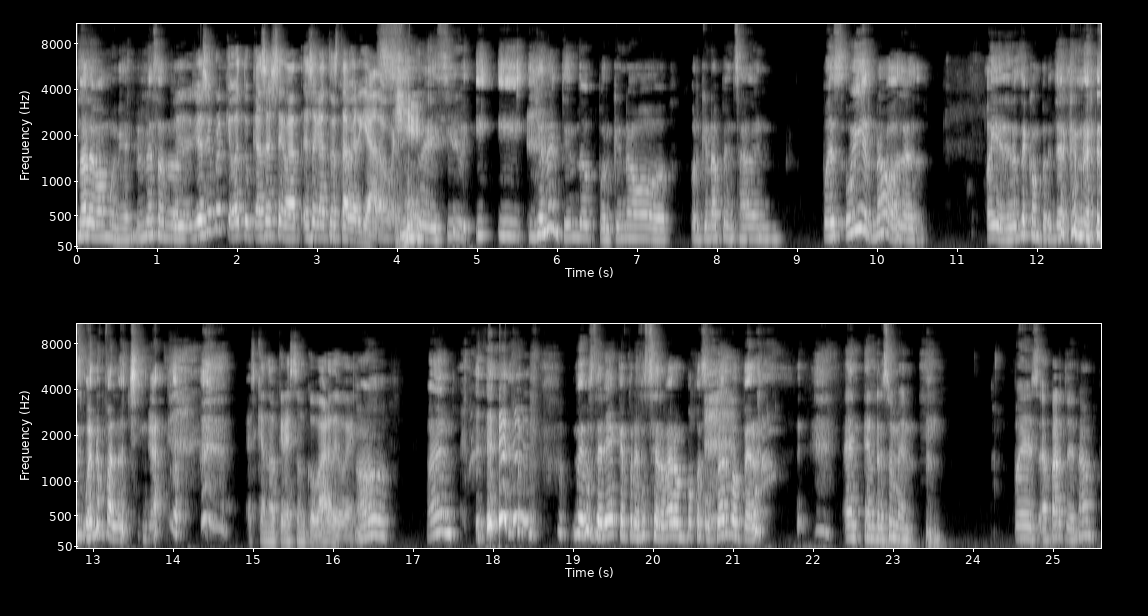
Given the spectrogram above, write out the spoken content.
no le va muy bien. En eso no. Yo siempre que voy a tu casa, ese, va- ese gato está vergueado, Sí, güey. sí, güey. Y, y, y yo no entiendo por qué no, por qué no ha pensado en, pues, huir, ¿no? O sea, oye, debes de comprender que no eres bueno para los chingados. Es que no crees un cobarde, güey. No, bueno. me gustaría que preservara un poco su cuerpo, pero en, en resumen, pues aparte, ¿no?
